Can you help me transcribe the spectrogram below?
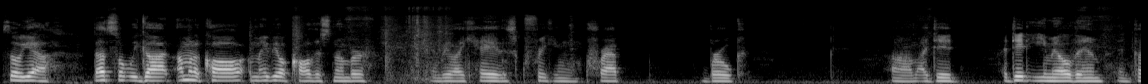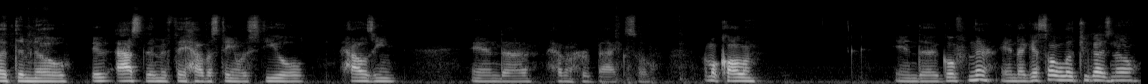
so yeah, that's what we got. I'm going to call, maybe I'll call this number and be like, hey, this freaking crap broke. Um, I did, I did email them and let them know, ask them if they have a stainless steel housing and uh, haven't heard back. So I'm going to call them and uh, go from there. And I guess I'll let you guys know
